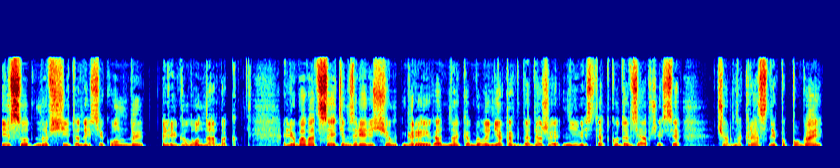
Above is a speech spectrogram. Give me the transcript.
и судно в считанные секунды легло на бок. Любоваться этим зрелищем Грею, однако, было некогда, даже невесть, откуда взявшийся черно-красный попугай,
